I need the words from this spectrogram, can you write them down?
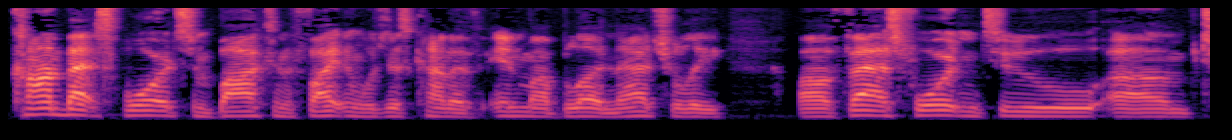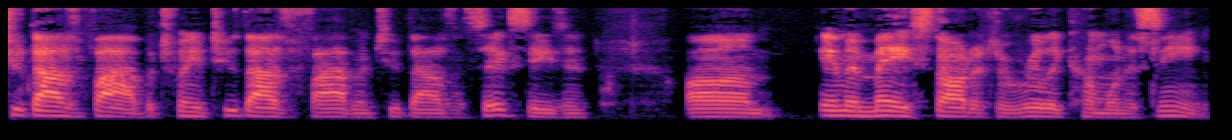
combat sports and boxing and fighting was just kind of in my blood naturally. Uh, fast forward into um, 2005, between 2005 and 2006 season, um, MMA started to really come on the scene,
